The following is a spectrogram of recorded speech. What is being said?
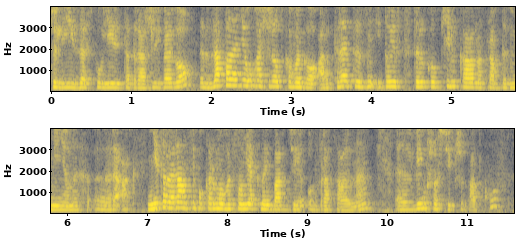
czyli zespół jelita drażliwego, zapalenie ucha środkowego, artretyzm i to jest tylko kilka naprawdę wymienionych e, reakcji. Nietolerancje pokarmowe są jak najbardziej odwracalne e, w większości przypadków.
